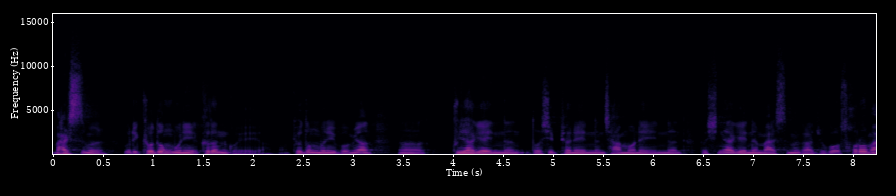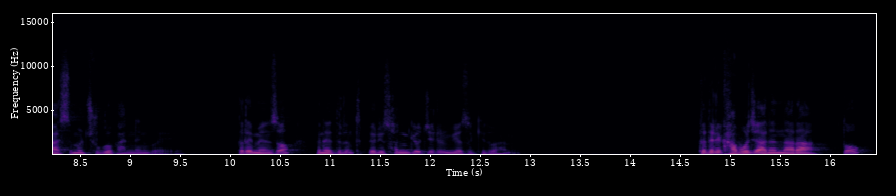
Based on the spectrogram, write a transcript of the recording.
말씀을 우리 교동문이 그런 거예요. 교동문이 보면 어, 구약에 있는 또 시편에 있는 잠언에 있는 또 신약에 있는 말씀을 가지고 서로 말씀을 주고 받는 거예요. 그러면서 그네들은 특별히 선교지를 위해서 기도합니다. 그들이 가보지 않은 나라 또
